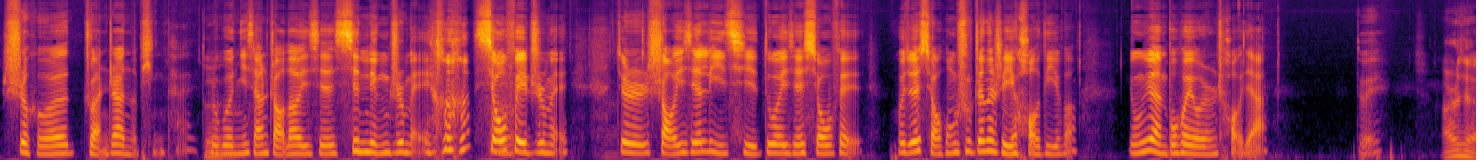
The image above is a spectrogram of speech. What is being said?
适合转战的平台。如果你想找到一些心灵之美、消费之美，就是少一些戾气，多一些消费，我觉得小红书真的是一个好地方，永远不会有人吵架。对，而且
